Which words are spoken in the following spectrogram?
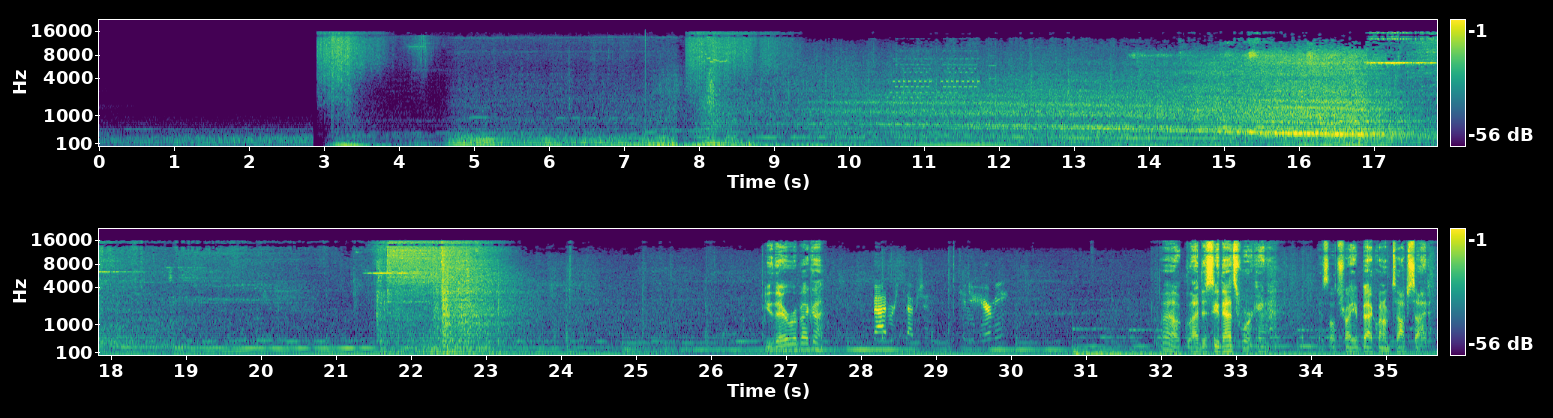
To see that's working. Guess I'll try you back when I'm topside.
